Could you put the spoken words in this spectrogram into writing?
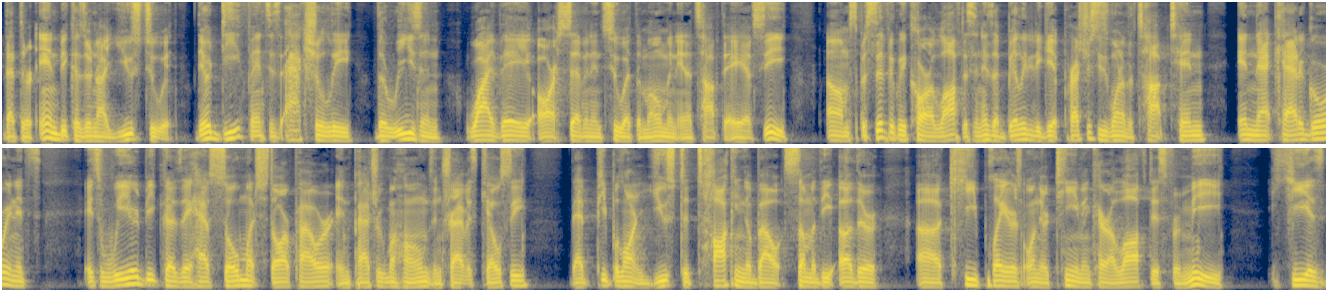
that they're in because they're not used to it. Their defense is actually the reason why they are seven and two at the moment in atop the AFC. Um, specifically, Loftus and his ability to get pressures. He's one of the top ten in that category, and it's it's weird because they have so much star power in Patrick Mahomes and Travis Kelce that people aren't used to talking about some of the other uh, key players on their team. And Karlaftis, for me, he is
